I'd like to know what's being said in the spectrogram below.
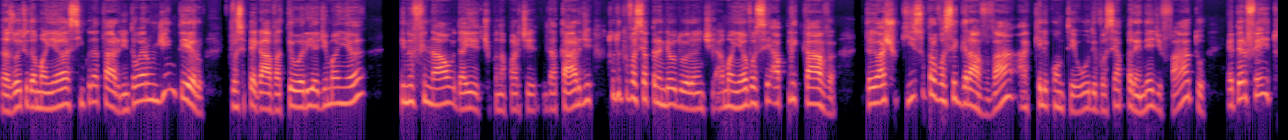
das 8 da manhã às 5 da tarde. Então era um dia inteiro. Você pegava a teoria de manhã e no final, daí, tipo, na parte da tarde, tudo que você aprendeu durante a manhã você aplicava. Então eu acho que isso para você gravar aquele conteúdo e você aprender de fato é perfeito.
